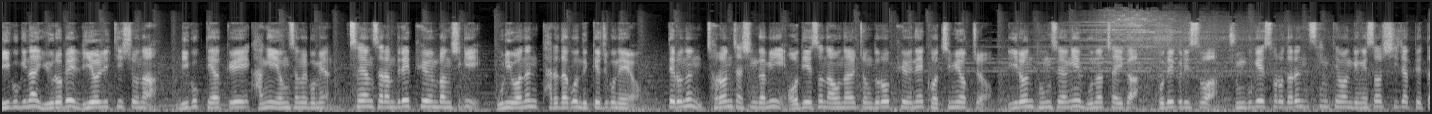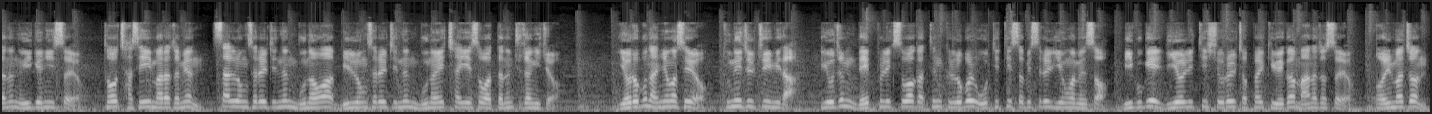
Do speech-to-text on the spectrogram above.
미국이나 유럽의 리얼리티 쇼나 미국 대학교의 강의 영상을 보면 서양 사람들의 표현 방식이 우리와는 다르다고 느껴지곤 해요. 때로는 저런 자신감이 어디에서 나오나 할 정도로 표현에 거침이 없죠. 이런 동서양의 문화 차이가 고대 그리스와 중국의 서로 다른 생태 환경에서 시작됐다는 의견이 있어요. 더 자세히 말하자면 쌀 농사를 짓는 문화와 밀 농사를 짓는 문화의 차이에서 왔다는 주장이죠. 여러분 안녕하세요. 두뇌질주입니다. 요즘 넷플릭스와 같은 글로벌 OTT 서비스를 이용하면서 미국의 리얼리티 쇼를 접할 기회가 많아졌어요. 얼마 전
